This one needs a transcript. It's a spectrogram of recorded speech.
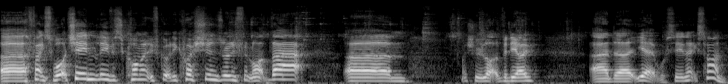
uh, thanks for watching. Leave us a comment if you've got any questions or anything like that. Um, make sure you like the video. And uh, yeah, we'll see you next time.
